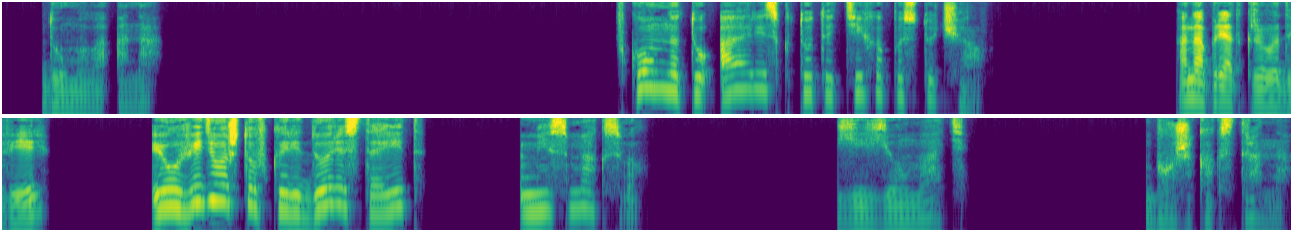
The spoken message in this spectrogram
— думала она. В комнату Айрис кто-то тихо постучал. Она приоткрыла дверь и увидела, что в коридоре стоит мисс Максвелл. Ее мать. Боже, как странно.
